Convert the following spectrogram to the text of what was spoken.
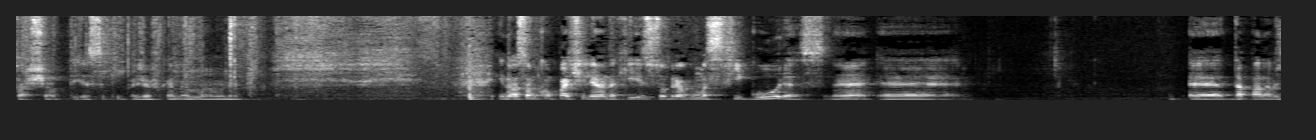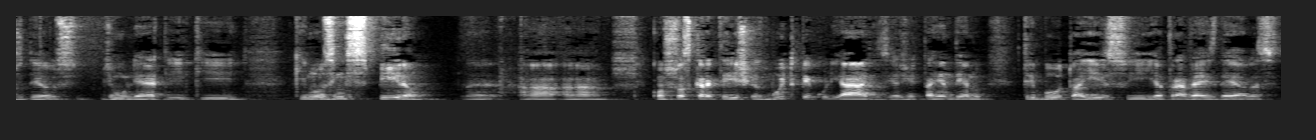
Só achar o texto aqui para já ficar na mão, né? E nós estamos compartilhando aqui sobre algumas figuras né, é, é, da palavra de Deus, de mulher que, que, que nos inspiram né, a, a, com suas características muito peculiares, e a gente está rendendo tributo a isso e através delas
